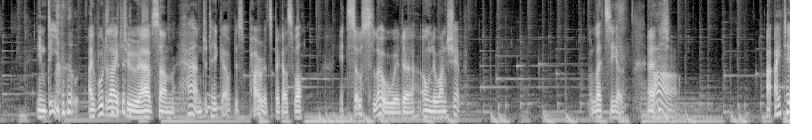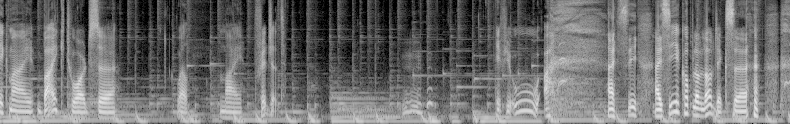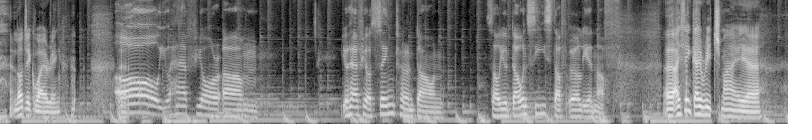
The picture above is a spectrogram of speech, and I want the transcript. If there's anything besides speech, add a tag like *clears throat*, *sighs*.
Indeed. *laughs* I would like to have some hand to take out these pirates because, well, it's so slow with uh, only one ship. Let's see here. Uh, ah, I, I take my bike towards, uh, well, my frigate. mhm. If you, ooh, *laughs* I see, I see a couple of logics, uh, *laughs* logic wiring. *laughs* oh, you have your um, you have your thing turned down, so you don't see stuff early enough. Uh, I think I reach my uh,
